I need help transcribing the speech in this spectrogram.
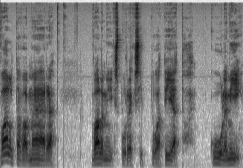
valtava määrä valmiiksi pureksittua tietoa. Kuulemiin.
